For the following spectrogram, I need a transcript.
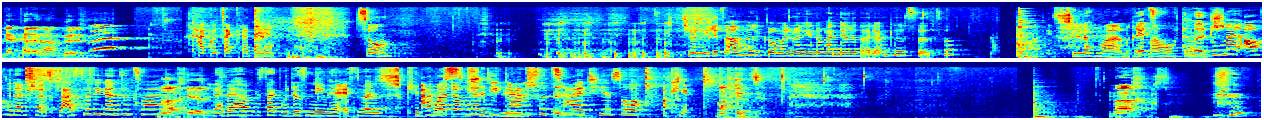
wie dein Vater machen würde. Hako Zakrade. So. Ich finde mich jetzt auch ein bisschen komisch, wenn hier noch andere Leute am Tisch sitzen. Chill doch mal und red mal hör Hochdeutsch. du mal auf mit deinem scheiß Glas da die ganze Zeit. Mach jetzt. Ja, wir haben gesagt, wir dürfen nebenher essen, weil das ist Kim Aber Post doch nicht die ganze Zeit hier so. Okay. Mach jetzt. Mach.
